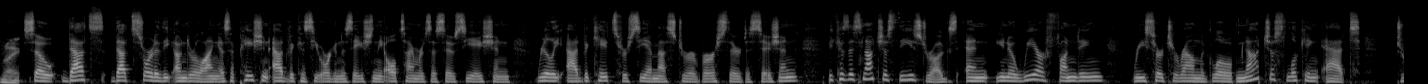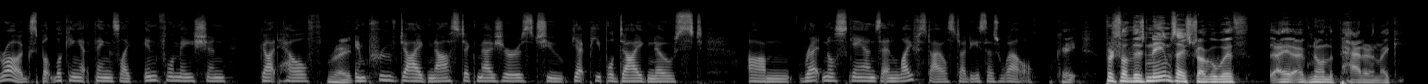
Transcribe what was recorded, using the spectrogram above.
Right. So that's that's sort of the underlying as a patient advocacy organization, the Alzheimer's Association really advocates for CMS to reverse their decision because it's not just these drugs and you know we are funding research around the globe not just looking at drugs but looking at things like inflammation, gut health, Right. improved diagnostic measures to get people diagnosed, um, retinal scans and lifestyle studies as well. Okay. First of all, there's names I struggle with. I, I've known the pattern, like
